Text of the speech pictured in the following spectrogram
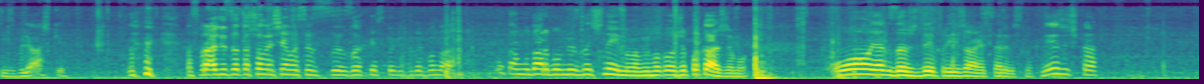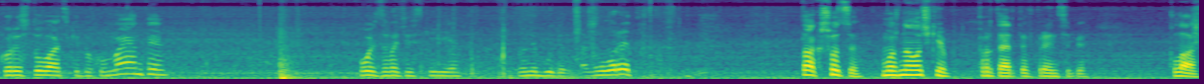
Якісь бляшки. Насправді це те, що лишилося з захисту від двигуна. Ну там удар був незначний, ми вам його теж покажемо. О, як завжди, приїжджає сервісна книжечка, користувацькі документи. Пользовательські є. Ну не будемо так говорити. Так, що це? Можна очки протерти, в принципі. Клас.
